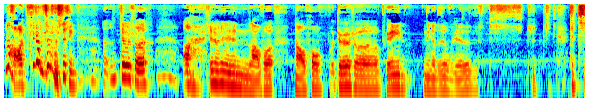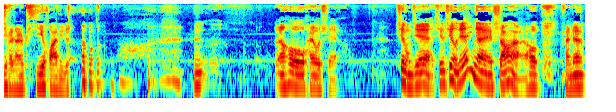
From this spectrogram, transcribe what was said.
老，这种这种事情，嗯，就是说，啊，这种事情，老婆老婆就是说不愿意那个的，我觉得这这。这基本上是屁话，你知道吗？嗯，然后还有谁？谢总监，谢谢总监应该上了。然后，反正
